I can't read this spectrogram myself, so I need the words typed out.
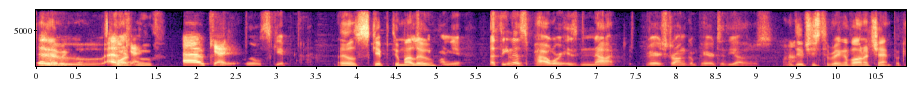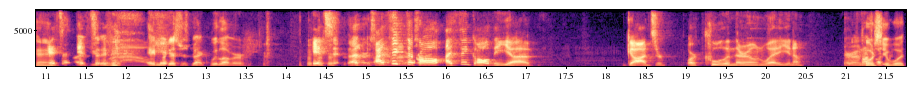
There we go. Smart okay. move. Okay. Little skip A Little skip to My Lou. Athena's power is not very strong compared to the others. Dude, she's the Ring of Honor champ, okay? It's I it's feel like- Wow. Hey, no disrespect, we love her. It's. I think they're all. I think all the uh, gods are are cool in their own way. You know. Own of course you would.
